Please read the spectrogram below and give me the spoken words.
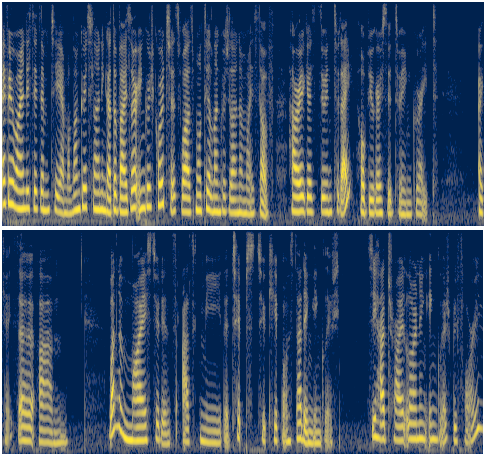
Hi everyone, this is MT. I'm a language learning advisor, English coach, as well as multi-language learner myself. How are you guys doing today? Hope you guys are doing great. Okay, so um, one of my students asked me the tips to keep on studying English. She had tried learning English before,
